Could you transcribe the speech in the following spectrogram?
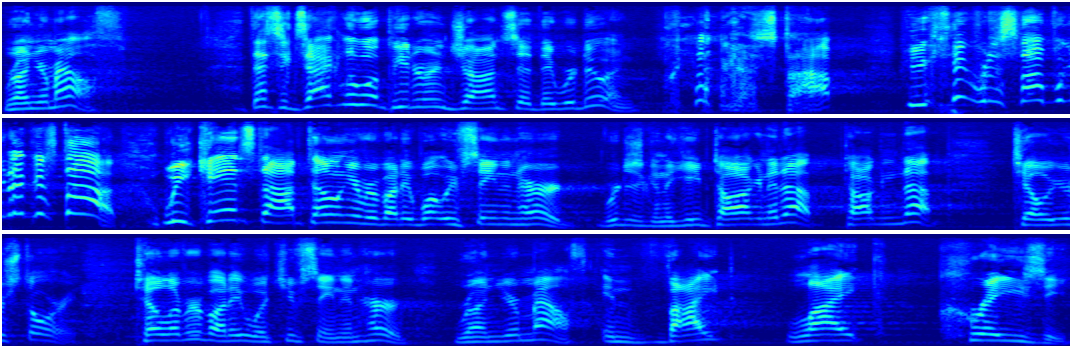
Run your mouth. That's exactly what Peter and John said they were doing. We're not to stop. You think we're to stop? We're not to stop. We can't stop telling everybody what we've seen and heard. We're just to keep talking it up, talking it up. Tell your story. Tell everybody what you've seen and heard. Run your mouth. Invite like crazy.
